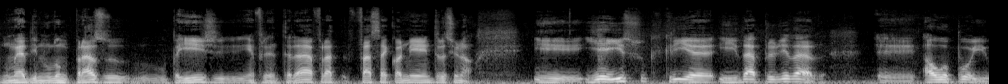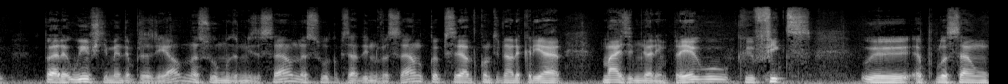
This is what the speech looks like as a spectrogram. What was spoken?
no médio e no longo prazo, o país enfrentará face à economia internacional. E, e é isso que cria e dá prioridade eh, ao apoio para o investimento empresarial, na sua modernização, na sua capacidade de inovação, capacidade de continuar a criar mais e melhor emprego, que fixe eh, a população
